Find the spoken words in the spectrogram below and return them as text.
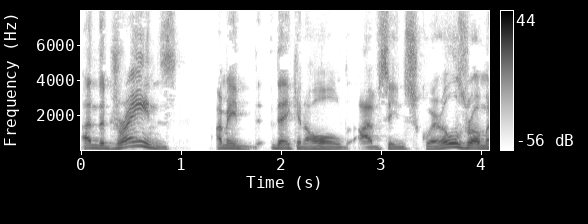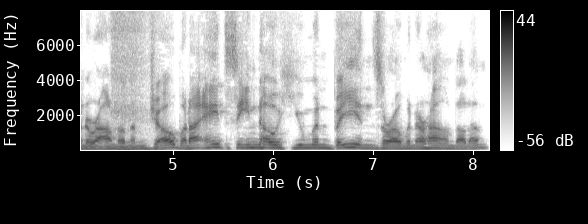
And the drains, I mean, they can hold. I've seen squirrels roaming around on them, Joe, but I ain't seen no human beings roaming around on them.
